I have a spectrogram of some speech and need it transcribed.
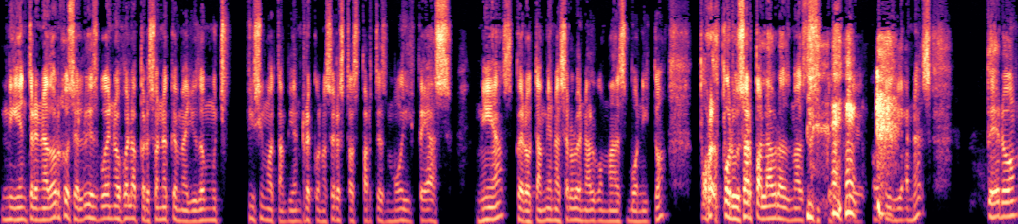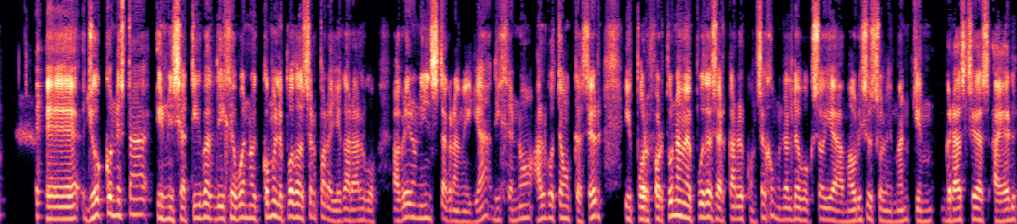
Mi entrenador José Luis Bueno fue la persona que me ayudó muchísimo a también reconocer estas partes muy feas mías, pero también hacerlo en algo más bonito, por, por usar palabras más este, cotidianas. Pero eh, yo con esta iniciativa dije, bueno, ¿cómo le puedo hacer para llegar a algo? Abrir un Instagram y ya. Dije, no, algo tengo que hacer. Y por fortuna me pude acercar al Consejo Mundial de Boxeo y a Mauricio Suleiman, quien gracias a él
